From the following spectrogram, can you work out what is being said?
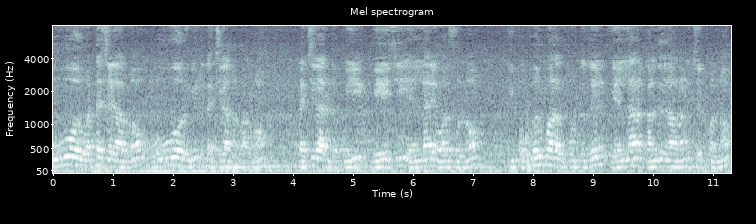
ஒவ்வொரு வட்ட செயலாளரும் ஒவ்வொரு வீட்டு கட்சிக்காரனை பார்க்கணும். கட்சிக்காரன்ட்ட போய் பேசி எல்லாரையும் வர சொல்லணும். இப்போ பொறுப்பாளர் போட்டது எல்லாரும் கலந்துக்கிறாங்களான்னு செக் பண்ணணும்.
